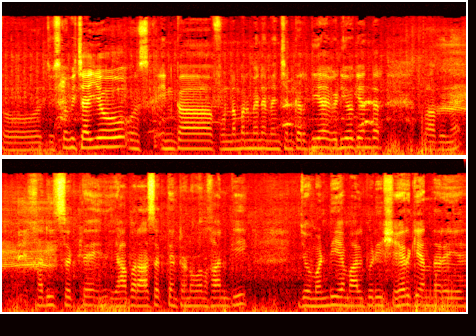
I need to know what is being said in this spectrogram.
तो जिसको भी चाहिए हो, उस, इनका फ़ोन नंबर मैंने मेंशन कर दिया है वीडियो के अंदर। तो आप इन्हें ख़रीद सकते हैं। यहाँ पर आ सकते हैं टंडोमल खान की, जो मंडी है मालपीड़ी शहर के अंदर है ये।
